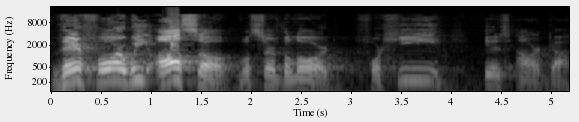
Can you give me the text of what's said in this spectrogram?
Therefore we also will serve the Lord, for he is our God.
